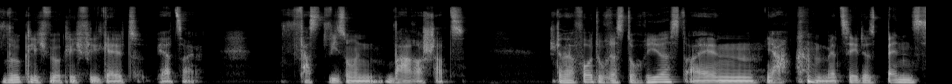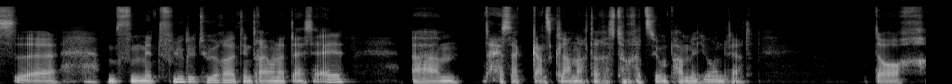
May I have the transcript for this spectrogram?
wirklich, wirklich viel Geld wert sein. Fast wie so ein wahrer Schatz. Stell dir vor, du restaurierst ein ja, Mercedes-Benz äh, mit Flügeltürer, den 300 SL. Ähm, da ist er ganz klar nach der Restauration ein paar Millionen wert. Doch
